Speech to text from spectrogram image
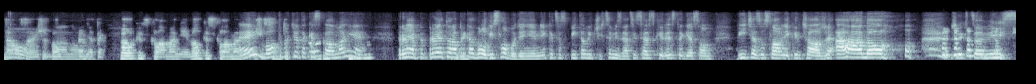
naozaj, že bolo pre mňa tak veľké sklamanie, veľké sklamanie. Ej, bolo to pre teba také sklamanie? Mm-hmm. Pre mňa, pre mňa to napríklad bolo vyslobodenie. Mne keď sa spýtali, či chcem ísť na cisársky rest, tak ja som víťazoslavne kričala, že áno, že chcem ísť.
